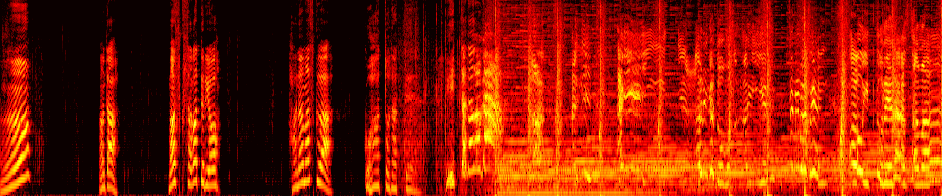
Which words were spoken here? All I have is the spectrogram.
うん？あんたマスク下がってるよ鼻マスクはご法度だって言っただろうがああいあいありがとうございます。すみません。青いトレーナー様。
